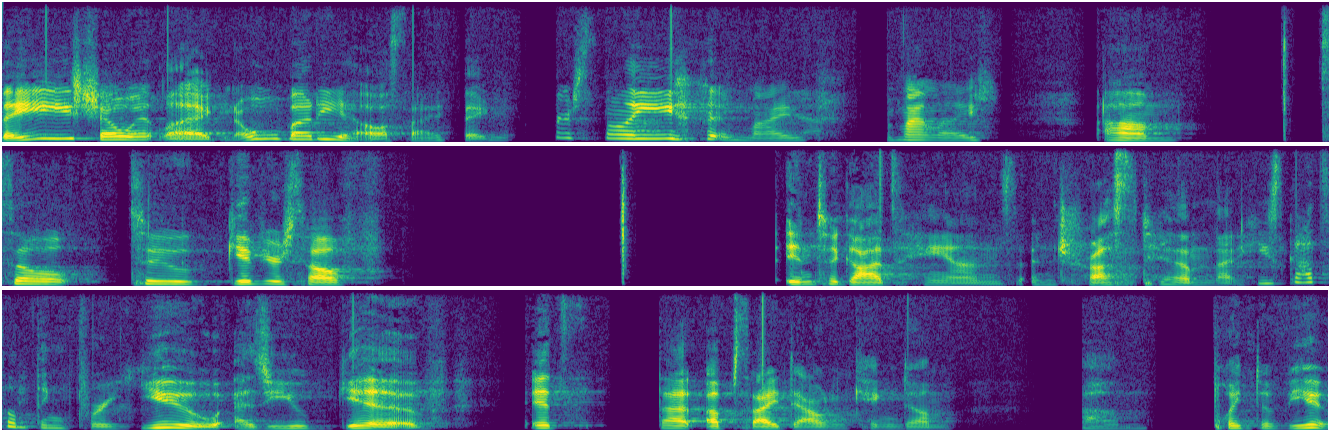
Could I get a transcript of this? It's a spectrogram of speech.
They show it like nobody else, I think, personally, in my, in my life. Um, so to give yourself into God's hands and trust Him that He's got something for you as you give, it's that upside down kingdom um, point of view.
